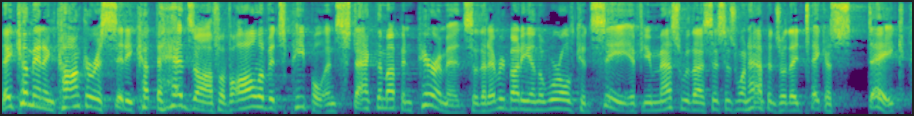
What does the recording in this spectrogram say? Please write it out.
they come in and conquer a city, cut the heads off of all of its people and stack them up in pyramids so that everybody in the world could see if you mess with us, this is what happens. Or they'd take a stake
